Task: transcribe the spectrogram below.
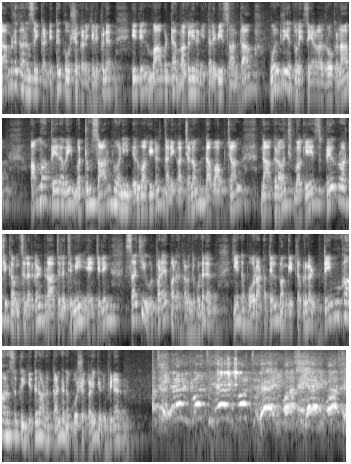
தமிழக அரசை கண்டித்து கோஷங்களை எழுப்பினர். இதில் மாவட்ட மகளிரணி தலைவி சாந்தா ஒன்றிய துணை செயலாளர் ரோகநாத் அம்மா பேரவை மற்றும் சார்பு அணி நிர்வாகிகள் தனிகாச்சலம் நவாப்ஜான் நாகராஜ் மகேஷ் பேரூராட்சி கவுன்சிலர்கள் ராஜலட்சுமி ஏஞ்சலின் சஜி உட்பட பலர் கலந்து கொண்டனர். இந்த போராட்டத்தில் பங்கேற்றவர்கள் திமுக அரசுக்கு எதிரான கண்டன கோஷங்களை எழுப்பினர். ஏறி போச்சு ஏறி போச்சு ஏறி போச்சு ஏறி போச்சு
